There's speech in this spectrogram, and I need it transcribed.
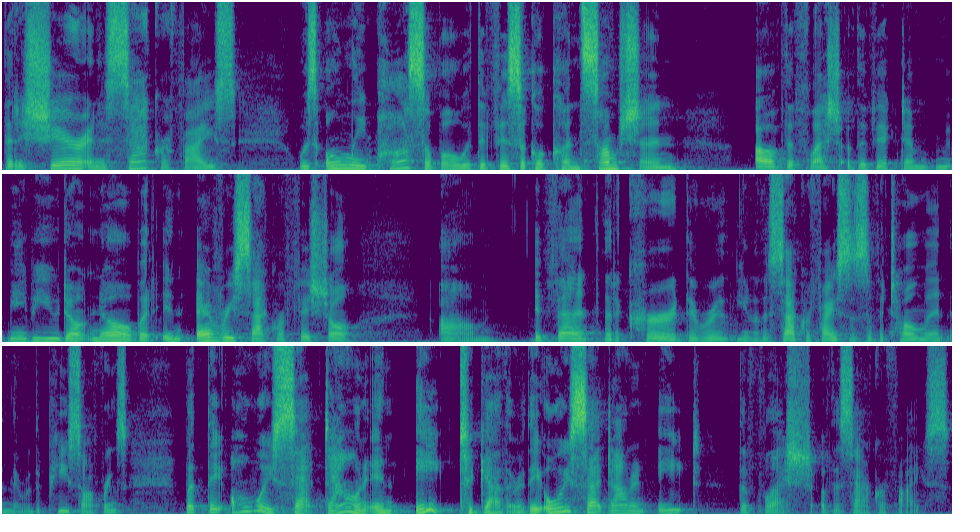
that a share in a sacrifice was only possible with the physical consumption of the flesh of the victim. Maybe you don't know, but in every sacrificial um, event that occurred, there were, you know, the sacrifices of atonement and there were the peace offerings, but they always sat down and ate together. They always sat down and ate the flesh of the sacrifice.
